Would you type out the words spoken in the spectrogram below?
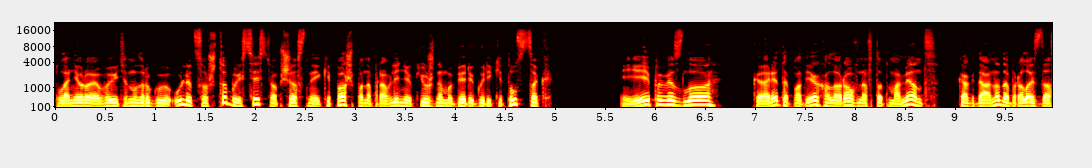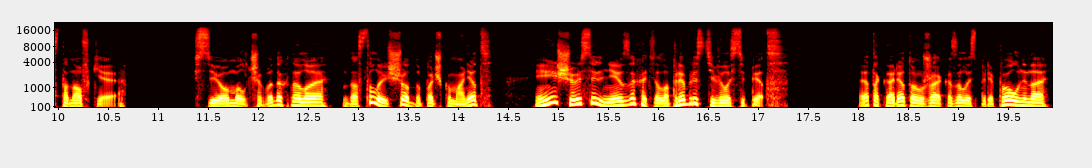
планируя выйти на другую улицу, чтобы сесть в общественный экипаж по направлению к южному берегу реки Тусцак. Ей повезло, карета подъехала ровно в тот момент, когда она добралась до остановки. Сио молча выдохнула, достала еще одну пачку монет и еще сильнее захотела приобрести велосипед. Эта карета уже оказалась переполнена,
